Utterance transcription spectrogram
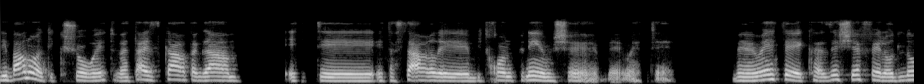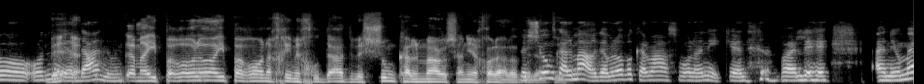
דיברנו על תקשורת, ואתה הזכרת גם את, אה, את השר לביטחון פנים, שבאמת, אה, באמת כזה שפל עוד לא, עוד לא ידענו. גם העיפרון לא העיפרון הכי מחודד בשום קלמר שאני יכול להעלות בדעתי. בשום קלמר, גם לא בקלמר השמאלני, כן, אבל אני אומר,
